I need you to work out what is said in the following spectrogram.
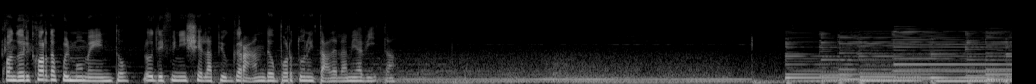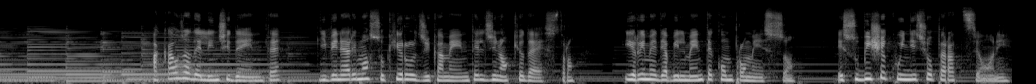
quando ricorda quel momento, lo definisce la più grande opportunità della mia vita. A causa dell'incidente, gli viene rimosso chirurgicamente il ginocchio destro, irrimediabilmente compromesso, e subisce 15 operazioni,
